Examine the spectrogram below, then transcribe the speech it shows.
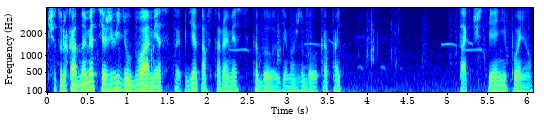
Что, только одно место? Я же видел два места. Где там второе место-то было, где можно было копать? Так, что-то я не понял.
